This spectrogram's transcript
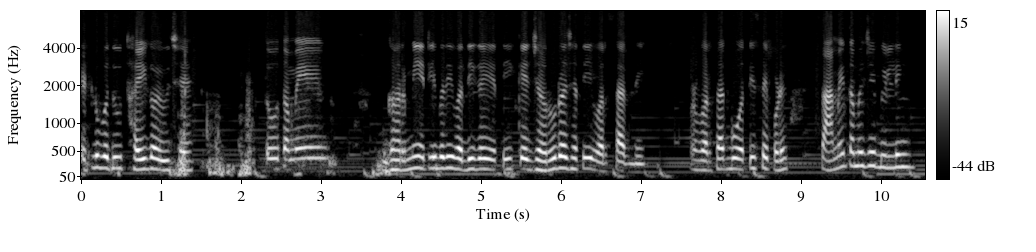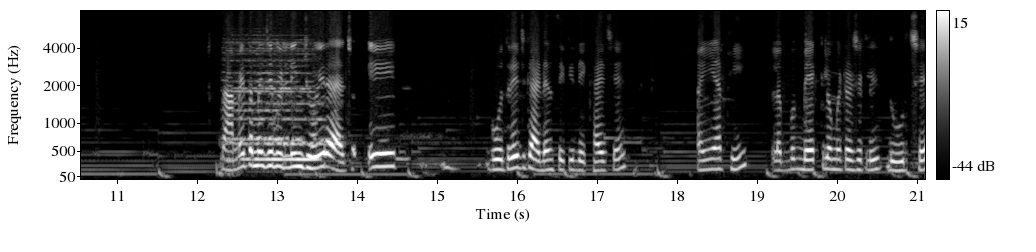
એટલું બધું થઈ ગયું છે. તો તમે ગરમી એટલી બધી વધી ગઈ હતી કે જરૂર જ હતી વરસાદની. પણ વરસાદ બહુ અતિશય પડ્યો. સામે તમે જે બિલ્ડિંગ સામે તમે જે બિલ્ડિંગ જોઈ રહ્યા છો એ ગોદરેજ ગાર્ડન સિટી દેખાય છે. અહીંયાથી લગભગ બે કિલોમીટર જેટલી દૂર છે.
